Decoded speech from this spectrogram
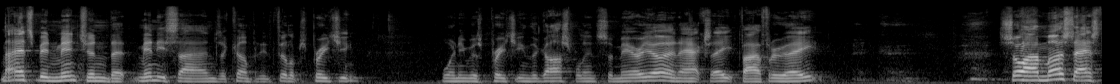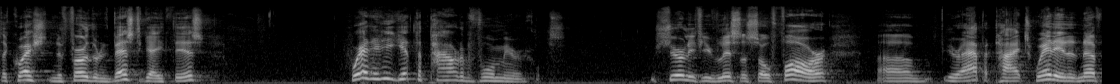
Now, it's been mentioned that many signs accompanied Philip's preaching when he was preaching the gospel in Samaria in Acts 8 5 through 8. So I must ask the question to further investigate this where did he get the power to perform miracles? Surely, if you've listened so far, um, your appetite's whetted enough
